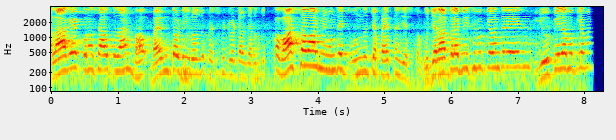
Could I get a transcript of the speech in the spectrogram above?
అలాగే కొనసాగుతుందని భ- భయంతో ఈ రోజు ప్రెస్ మీట్ పెట్టడం జరుగుతుంది. ఒక వాస్తవాలు మేము ముందే ముందుంచే ప్రయత్నం చేస్తాం. గుజరాత్లో బీసీ ముఖ్యమంత్రి యూపీలో ముఖ్యమంత్రి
